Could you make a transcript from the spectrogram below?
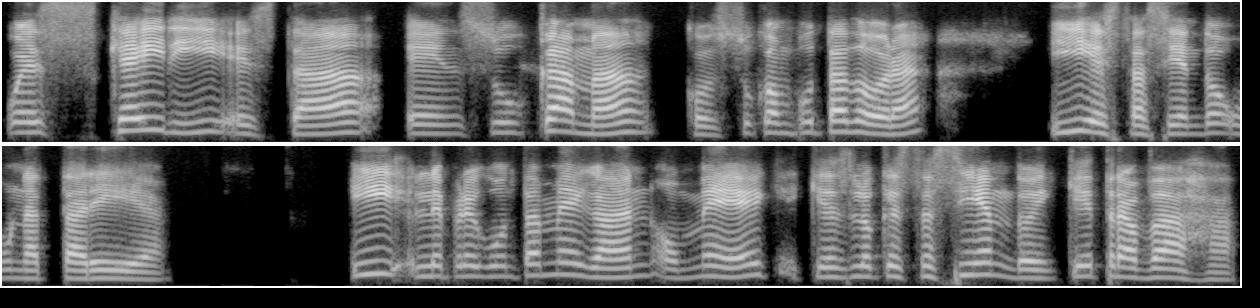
pues Katie está en su cama con su computadora y está haciendo una tarea. Y le pregunta Megan o Meg qué es lo que está haciendo, en qué trabaja.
